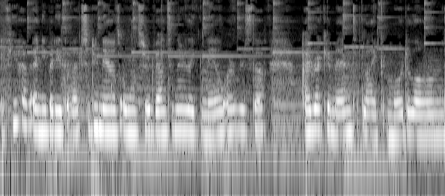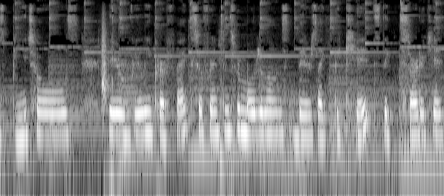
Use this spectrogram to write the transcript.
if you have anybody that likes to do nails or wants to advance in their like nail art and stuff, I recommend like Modelones, Beetles. They're really perfect. So for instance for Modelones, there's like the kits, the starter kit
